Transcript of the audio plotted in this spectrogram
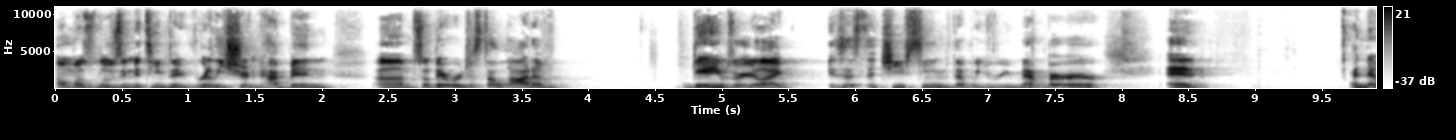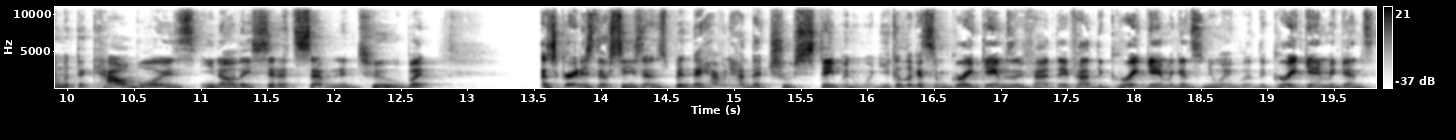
almost losing to teams they really shouldn't have been. Um, so there were just a lot of games where you're like, is this the Chiefs team that we remember? And and then with the Cowboys, you know, they sit at seven and two, but as great as their season has been, they haven't had that true statement win. You can look at some great games they've had. They've had the great game against New England, the great game against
